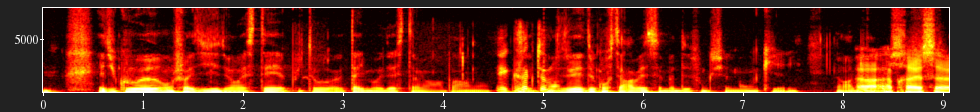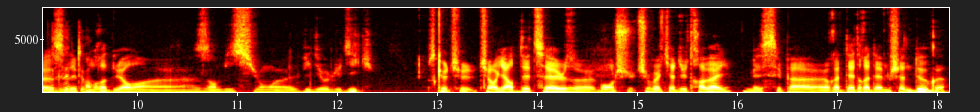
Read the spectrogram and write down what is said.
Et du coup, eux ont choisi de rester plutôt euh, taille modeste, alors, apparemment. Exactement. Et de, et de conserver ce mode de fonctionnement qui leur a bien Euh, réussi. après, ça, dépendra de leurs euh, ambitions euh, vidéoludiques. Parce que tu, tu regardes Dead Cells, euh, bon, tu, tu vois qu'il y a du travail, mais c'est pas Red Dead Redemption 2, quoi.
